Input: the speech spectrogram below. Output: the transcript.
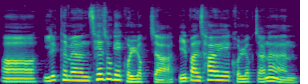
어, 이를테면 세속의 권력자, 일반 사회의 권력자는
